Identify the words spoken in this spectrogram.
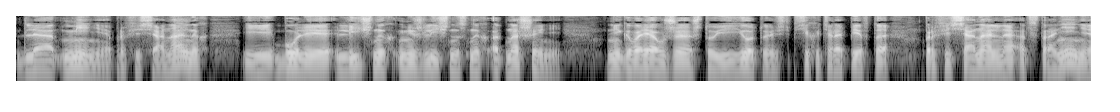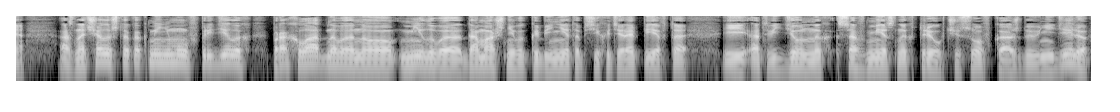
для менее профессиональных и более личных межличностных отношений – не говоря уже, что ее, то есть психотерапевта, профессиональное отстранение означало, что как минимум в пределах прохладного, но милого домашнего кабинета психотерапевта и отведенных совместных трех часов каждую неделю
